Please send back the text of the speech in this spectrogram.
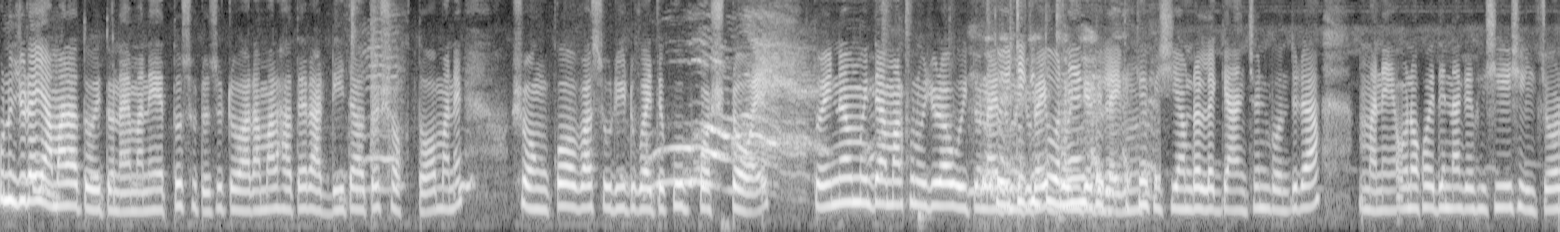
কোনো জোড়াই আমার হাতে হইতো নাই। মানে এত ছোটো ছোটো, আর আমার হাতের আড্ডিটা অত শক্ত। মানে শঙ্খ বা ছুরি ডুবাইতে খুব কষ্ট হয়। তো এনার মধ্যে আমার কোনো জোড়া হইতো না তো এটি কিন্তু অনেক থেকে ফিসি আমরা লাগে আনছেন বন্ধুরা মানে অনেক কয়দিন আগে ফিসি শিলচর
